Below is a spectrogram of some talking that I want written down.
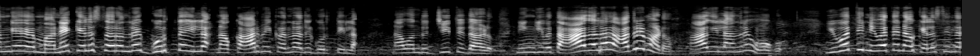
ನಮಗೆ ಮನೆ ಕೆಲಸದವ್ರು ಅಂದರೆ ಗುರ್ತೇ ಇಲ್ಲ. ನಾವು ಕಾರ್ಮಿಕರಂದ್ರೆ ಅದು ಗುರ್ತಿಲ್ಲ. ನಾವೊಂದು ಜೀತಿದಾಳು. ನಿಂಗೆ ಇವತ್ತು ಆಗಲ್ಲ, ಆದರೆ ಮಾಡು. ಆಗಿಲ್ಲ ಅಂದರೆ ಹೋಗು. ಇವತ್ತಿನ ಇವತ್ತೇ ನಾವು ಕೆಲಸದಿಂದ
